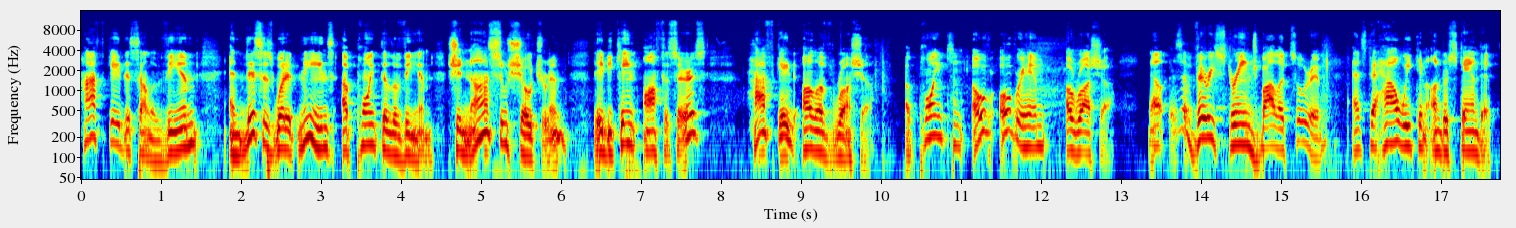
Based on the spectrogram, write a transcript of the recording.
hafke de salavim, and this is what it means, appoint the Levium. Shinasu shotrim, they became officers, hafke olav rasha, appoint over, over him a Russia. Now, this is a very strange Baal HaTurim as to how we can understand it.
